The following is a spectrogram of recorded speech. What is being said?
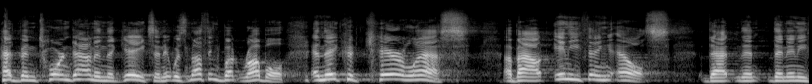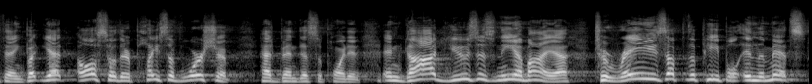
had been torn down in the gates, and it was nothing but rubble, and they could care less about anything else that than, than anything, but yet also their place of worship had been disappointed. And God uses Nehemiah to raise up the people in the midst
